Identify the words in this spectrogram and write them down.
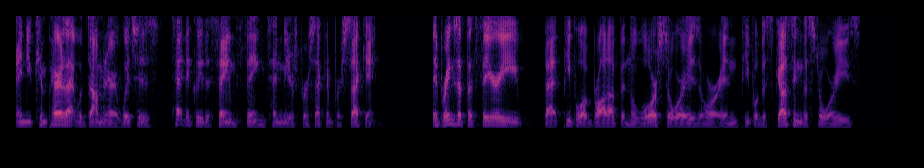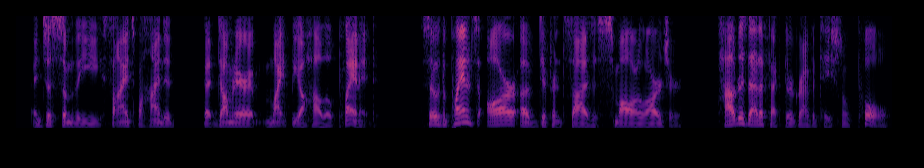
and you compare that with Dominaria, which is technically the same thing, 10 meters per second per second, it brings up the theory that people have brought up in the lore stories or in people discussing the stories and just some of the science behind it that Dominaria might be a hollow planet. So, if the planets are of different sizes, small or larger, how does that affect their gravitational pull?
